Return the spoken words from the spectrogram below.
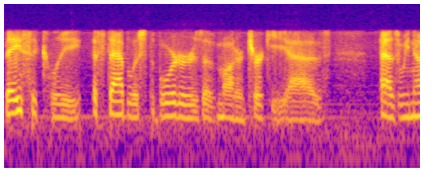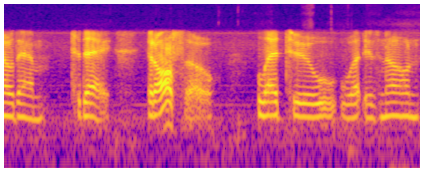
basically established the borders of modern Turkey as as we know them today. It also led to what is known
